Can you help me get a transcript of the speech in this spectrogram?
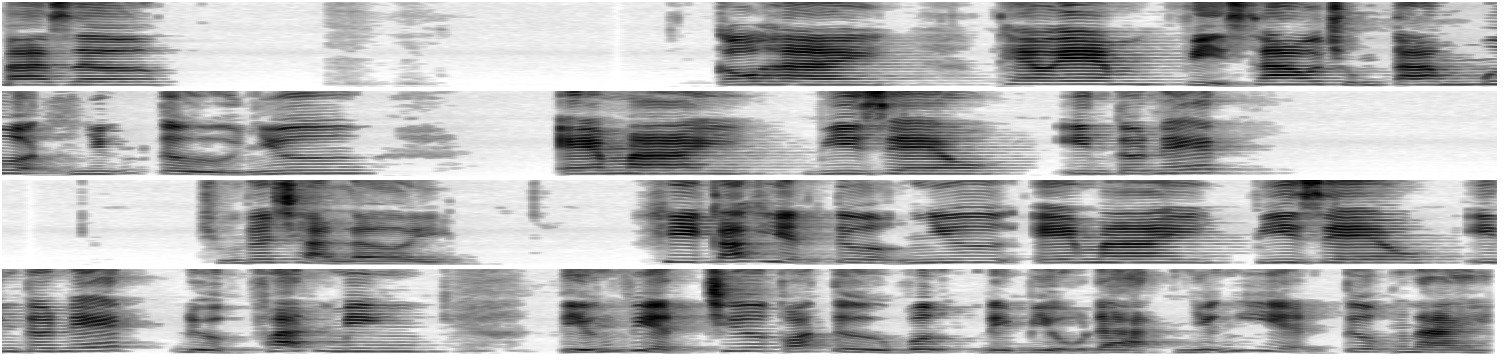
bazơ. Câu 2. Theo em, vì sao chúng ta mượn những từ như email, video, internet? Chúng ta trả lời, khi các hiện tượng như email, video, internet được phát minh, tiếng Việt chưa có từ vựng để biểu đạt những hiện tượng này.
